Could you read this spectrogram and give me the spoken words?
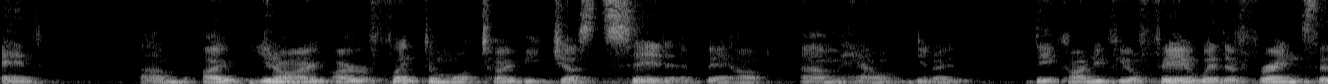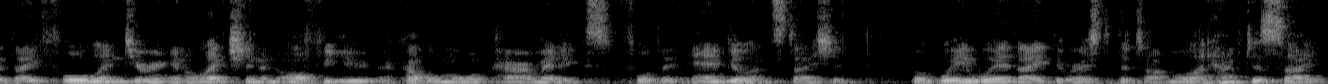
and um, I, you know, I, I, reflect on what Toby just said about um, how, you know, they're kind of your fair weather friends that they fall in during an election and offer you a couple more paramedics for the ambulance station. But where were they the rest of the time? Well, I'd have to say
